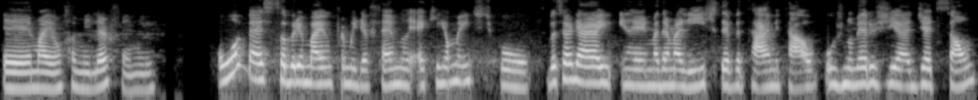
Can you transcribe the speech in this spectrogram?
é My Own Familiar Family. O OBS sobre My Family Family é que realmente, tipo, se você olhar em Madame List, TV Time e tal, os números de, de edição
